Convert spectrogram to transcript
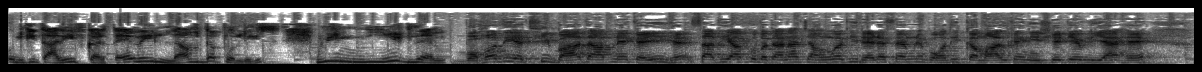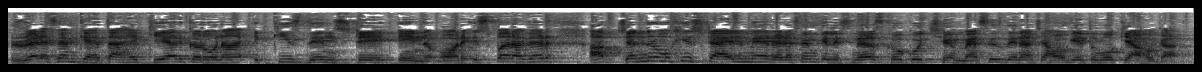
उनकी तारीफ़ करते हैं। We love the police we need them बहुत ही अच्छी बात आपने कही है। साथ ही आपको बताना चाहूँगा कि रेड एफएम ने बहुत ही कमाल का इनिशिएटिव लिया है। रेड एफएम कहता है केयर करोना 21 दिन स्टे इन और इस पर अगर आप चंद्रमुखी स्टाइल में रेड एफएम के लिसनर्स को कुछ मैसेज देना चाहोगे तो वो क्या होगा?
